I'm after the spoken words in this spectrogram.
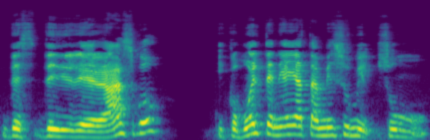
de, de liderazgo y como él tenía ya también su, su,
